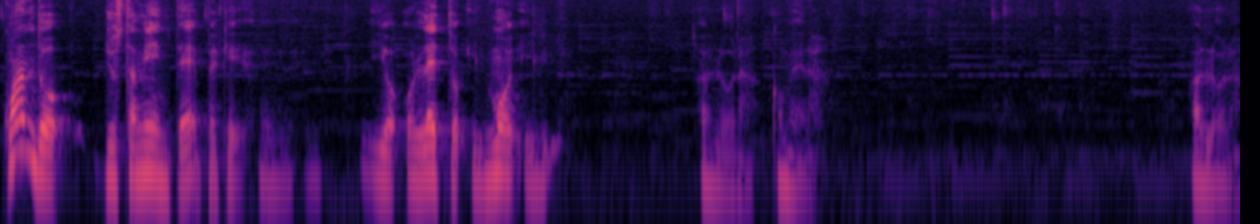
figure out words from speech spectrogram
Quando giustamente, perché eh, io ho letto il, mo, il allora, com'era? Allora,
